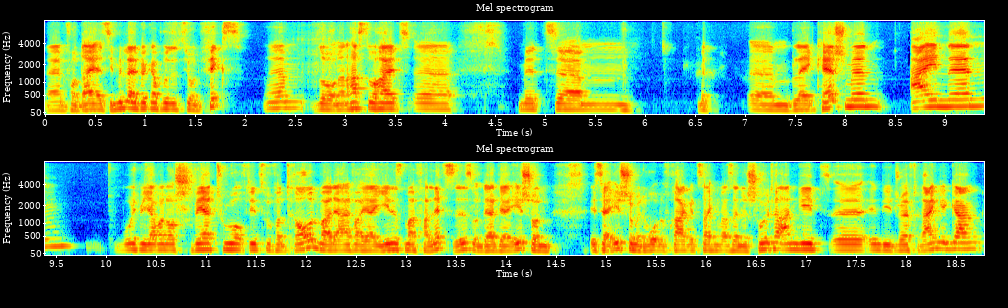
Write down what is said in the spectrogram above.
Ähm, von daher ist die Mittellinebacker-Position fix. Ähm, so, und dann hast du halt äh, mit, ähm, mit Blake Cashman einen wo ich mich aber noch schwer tue, auf den zu vertrauen, weil der einfach ja jedes Mal verletzt ist und der hat ja eh schon, ist ja eh schon mit roten Fragezeichen, was seine Schulter angeht, äh, in die Draft reingegangen.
